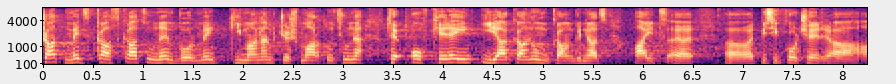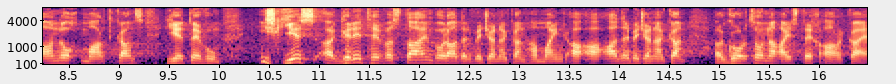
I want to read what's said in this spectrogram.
շատ մեծ կասկած ունեմ, որ մենք կիմանանք ճշմարտությունը, թե ովքեր էին իրականում կանգնած այդ այդպիսի կոչեր անող մարդկանց յետևում Իսկ ես գրեթե վստահ եմ, որ ադրբեջանական համայն ադրբեջանական գործոնը այստեղ արկա է։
